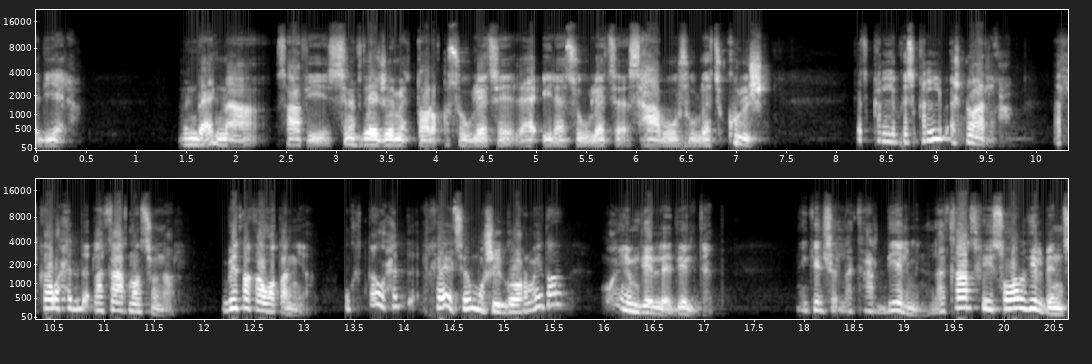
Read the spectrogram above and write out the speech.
ديالها. من بعد ما صافي استنفد جميع الطرق سولات العائلة سولات صحابو سولات كلشي. كتقلب كتقلب أشنو غتلقى؟ غتلقى واحد لاكارت ناسيونال بطاقة وطنية و كتلقى واحد الخاتم و شي قورميطة المهم ديال ديال الدهب قالت هاد لاكارت ديال من لاكارت فيه صورة ديال بنت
